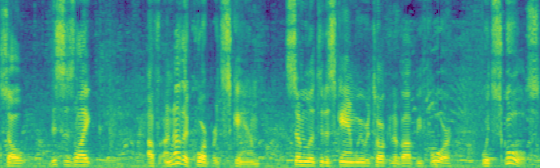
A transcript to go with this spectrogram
So this is like a, another corporate scam, similar to the scam we were talking about before with schools,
